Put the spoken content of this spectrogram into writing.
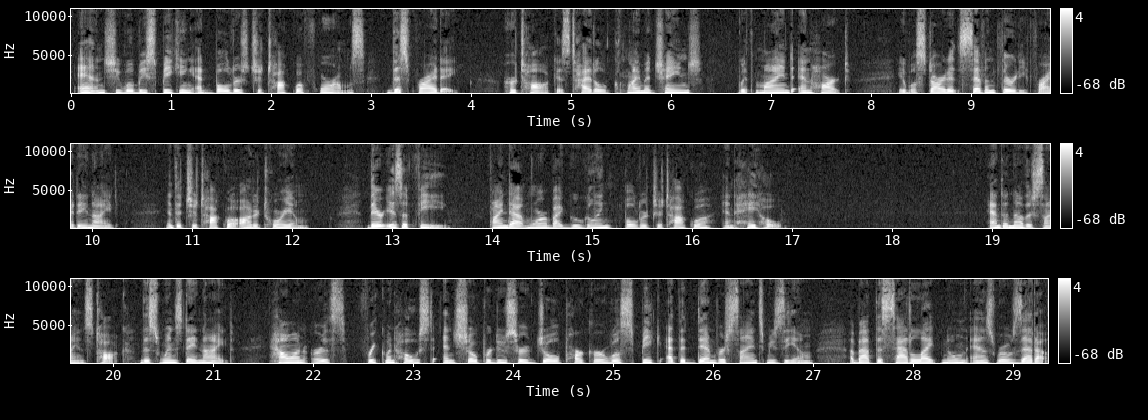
And she will be speaking at Boulder's Chautauqua Forums this Friday. Her talk is titled Climate Change with mind and heart. It will start at 7:30 Friday night in the Chautauqua Auditorium. There is a fee. Find out more by googling Boulder Chautauqua and Hayhoe. And another science talk this Wednesday night. How on Earth's frequent host and show producer Joel Parker will speak at the Denver Science Museum about the satellite known as Rosetta.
